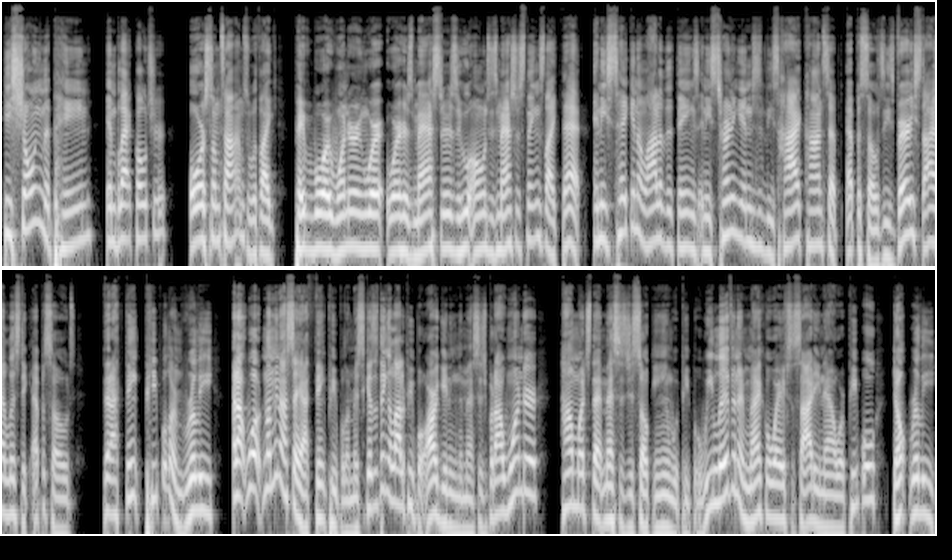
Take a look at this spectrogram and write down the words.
he's showing the pain in black culture, or sometimes with like Paper Boi wondering where where his masters, who owns his masters, things like that. And he's taking a lot of the things and he's turning it into these high concept episodes, these very stylistic episodes that I think people are really. And I, well, let me not say I think people are missing because I think a lot of people are getting the message, but I wonder how much that message is soaking in with people. We live in a microwave society now where people don't really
